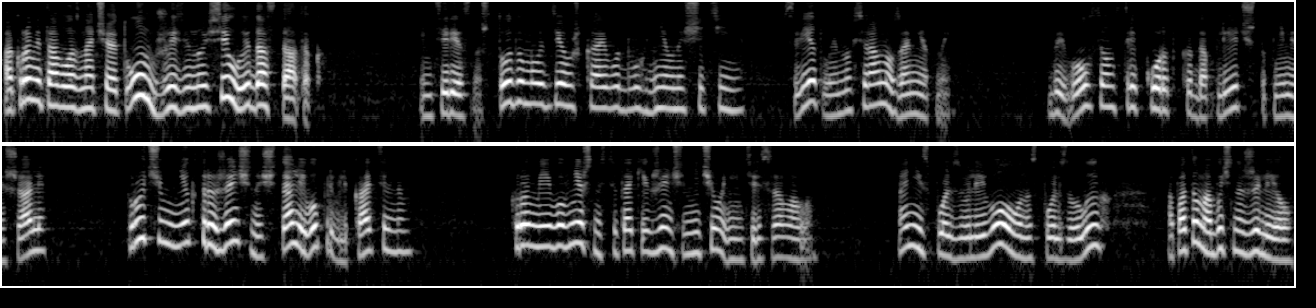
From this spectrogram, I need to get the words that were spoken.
а кроме того означают ум, жизненную силу и достаток. Интересно, что думала девушка о его двухдневной щетине? Светлой, но все равно заметной. Да и волосы он стриг коротко, до плеч, чтоб не мешали. Впрочем, некоторые женщины считали его привлекательным – Кроме его внешности, таких женщин ничего не интересовало. Они использовали его, он использовал их, а потом обычно жалел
